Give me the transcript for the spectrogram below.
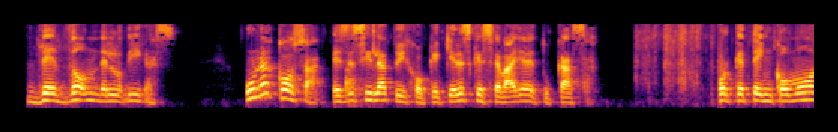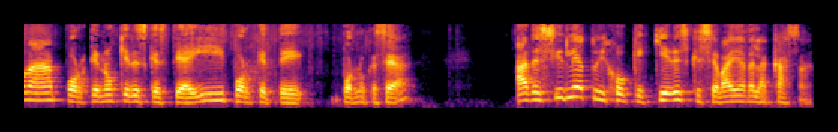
de dónde lo digas. Una cosa es decirle a tu hijo que quieres que se vaya de tu casa porque te incomoda, porque no quieres que esté ahí, porque te, por lo que sea, a decirle a tu hijo que quieres que se vaya de la casa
